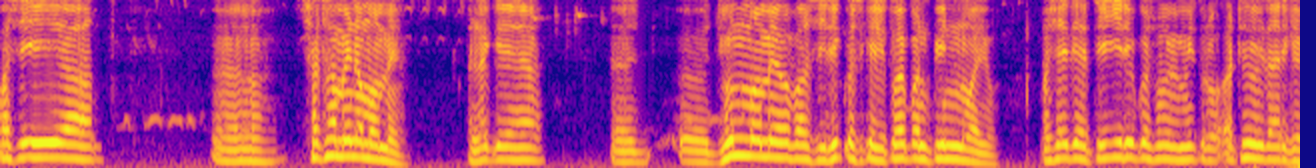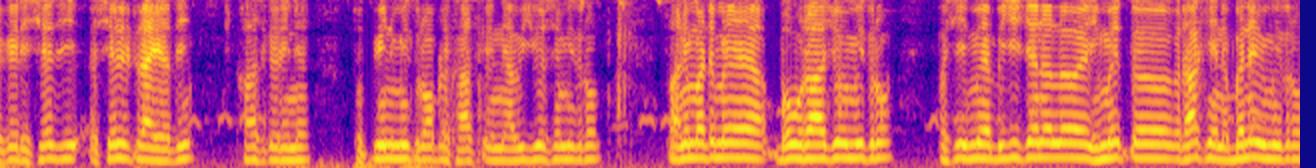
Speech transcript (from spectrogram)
પછી છઠ્ઠા મહિનામાં મેં, એટલે કે જૂનમાં મેં પાછી રિક્વેસ્ટ કરી, તોય પણ પિન નો આવ્યો. પછી ત્યાં ત્રીજી રિક્વેસ્ટ મેં મિત્રો અઠ્યાવીસ તારીખે કરી સેજી છેલ્લી ટ્રાય હતી, ખાસ કરીને. તો પિન મિત્રો આપણે ખાસ કરીને આવી ગયો છે મિત્રો. આની માટે મેં બહુ રાહ જોઈ મિત્રો. પછી મેં બીજી ચેનલ હિંમત રાખી અને બનાવી મિત્રો.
